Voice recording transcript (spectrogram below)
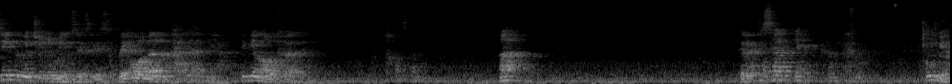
수익금액 조정 명세서에서 내가 원하는 답이 아니야. 혜경아 어떻게 할래? 아? 그래 패스할게. 은비야.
